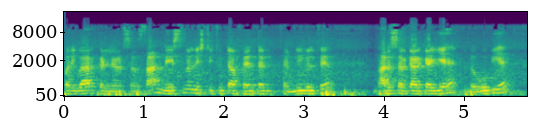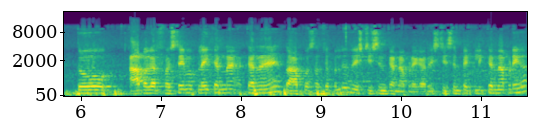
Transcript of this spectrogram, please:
परिवार कल्याण संस्थान national institute of health and family welfare Bharat सरकार का ये है, लोगो भी है। तो आप अगर फ़र्स्ट टाइम अप्लाई करना, कर रहे हैं तो आपको सबसे पहले रजिस्ट्रेशन करना पड़ेगा। रजिस्ट्रेशन पे क्लिक करना पड़ेगा।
